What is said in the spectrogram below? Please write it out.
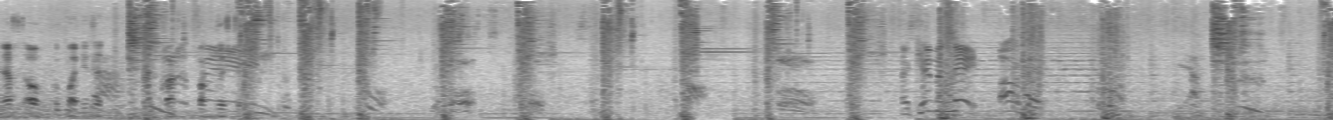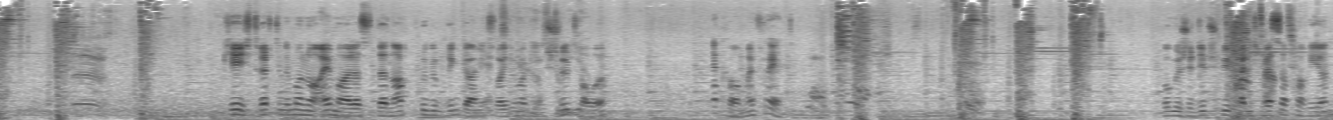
Nervt auch. Guck mal, dieser Back, Erkennen nicht! Orde! Okay, ich treffe den immer nur einmal. Das danach prügeln bringt gar nichts, weil ich immer gegen Schild haue. Ja komm, mein Fred. Komisch, in dem Spiel kann ich besser parieren.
